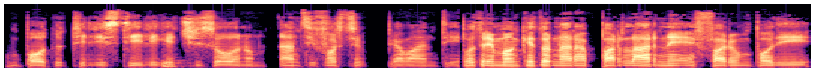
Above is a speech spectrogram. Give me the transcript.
un po' tutti gli stili che ci sono, anzi forse più avanti. Potremmo anche tornare a parlarne e fare un po' di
